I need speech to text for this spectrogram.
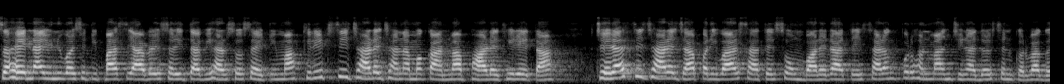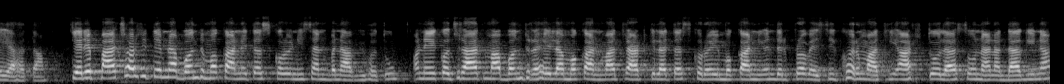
શહેરના યુનિવર્સિટી પાસે આવેલ સરિતા વિહાર સોસાયટીમાં કિરીટસિંહ જાડેજાના મકાનમાં ભાડેથી રહેતા જયરાજસિંહ જાડેજા પરિવાર સાથે સોમવારે રાતે સાળંગપુર હનુમાનજીના દર્શન કરવા ગયા હતા. ત્યારે પાછળથી તેમના બંધ મકાનને તસ્કરોએ નિશાન બનાવ્યું હતું અને એક જ રાતમાં બંધ રહેલા મકાનમાં ત્રાટકેલા તસ્કરોએ મકાનની અંદર પ્રવેશી ઘરમાંથી આઠ તોલા સોનાના દાગીના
